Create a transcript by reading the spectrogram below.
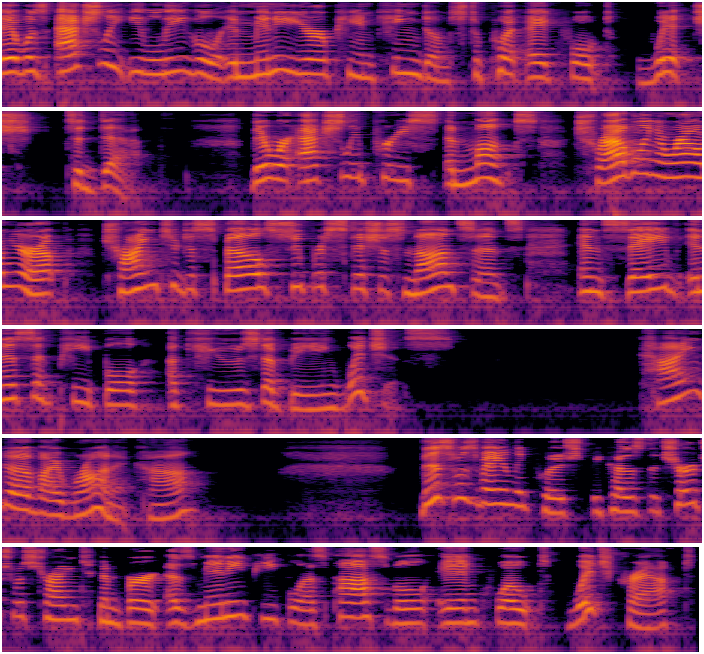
It was actually illegal in many European kingdoms to put a quote witch to death. There were actually priests and monks traveling around Europe trying to dispel superstitious nonsense and save innocent people accused of being witches. Kind of ironic, huh? This was mainly pushed because the church was trying to convert as many people as possible, and, quote, witchcraft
